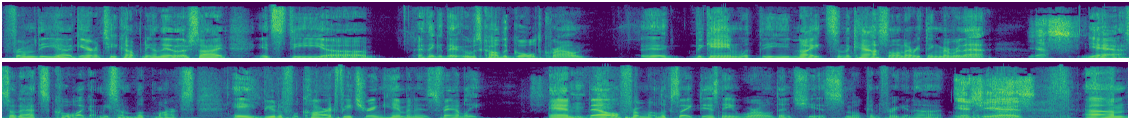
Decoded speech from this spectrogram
from the uh, guarantee company on the other side. It's the uh, I think it, it was called the Gold Crown, uh, the game with the knights and the castle and everything. Remember that? Yes. Yeah, so that's cool. I got me some bookmarks, a beautiful card featuring him and his family, and Belle from what looks like Disney World, and she is smoking friggin' hot. Oh Yes, my she God. is. Um,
